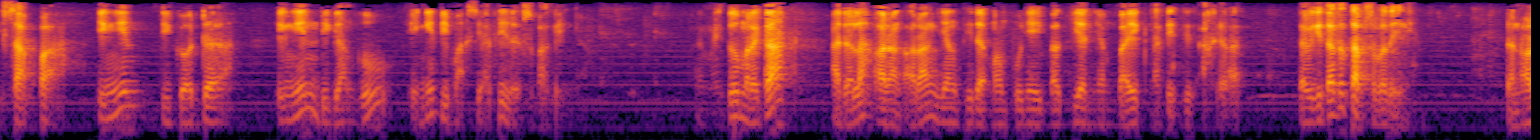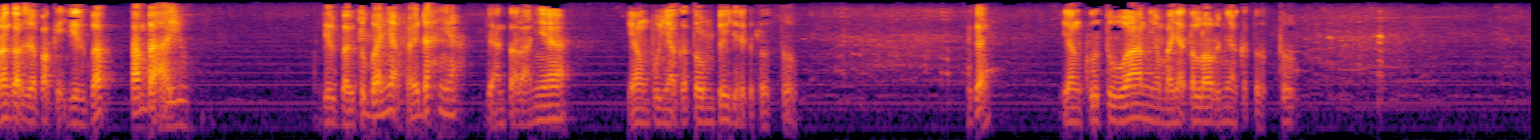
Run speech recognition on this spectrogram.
disapa, ingin digoda, ingin diganggu, ingin dimaksiati dan sebagainya. Nah, itu mereka adalah orang-orang yang tidak mempunyai bagian yang baik nanti di akhirat. Tapi kita tetap seperti ini. Dan orang kalau sudah pakai jilbab, tambah ayu. Jilbab itu banyak faedahnya. Di antaranya yang punya ketombe jadi ketutup. Ya kan? Yang kutuan, yang banyak telurnya ketutup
